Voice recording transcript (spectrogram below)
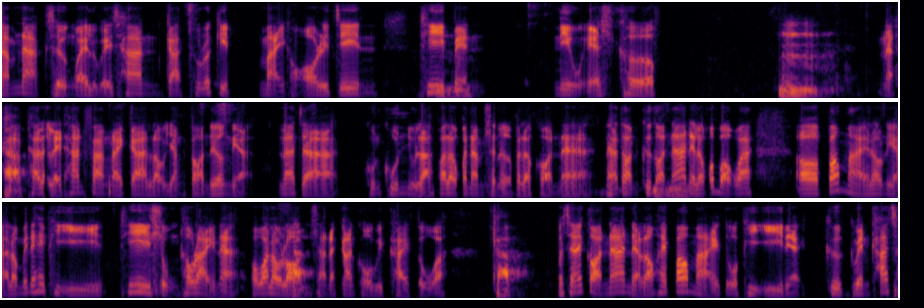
น้ำหนักเชิง valuation กับธุรกิจใหม่ของ Origin ที่เป็น new S curve อืมนะครับ ถ้าหลาย ๆ ท่านฟังรายการเราอย่างต่อเนื่องเนี่ย น่าจะคุ้น ๆ อยู่แล้ว เพราะเราก็นำเสนอไปแล้วก่อนหน้านะตอนคือก่อนหน้าเนี่ยเราก็บอกว่าเออเป้าหมายเราเนี่ย เราไม่ได้ให้ PE ที่สูงเท่าไหร่นะ เพราะว่าเรารอสถานการณ์โควิดคลายตัว ครับ เพราะฉะนั้นก่อนหน้าเนี่ยเราให้เป้าหมายตัว PE เนี่ย คือเป็นค่าเฉ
